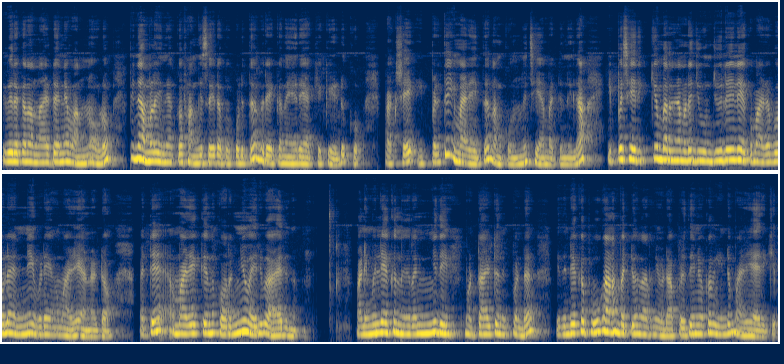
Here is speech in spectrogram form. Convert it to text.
ഇവരൊക്കെ നന്നായിട്ട് തന്നെ വന്നോളും. പിന്നെ നമ്മൾ ഇതിനൊക്കെ ഫംഗിസൈഡൊക്കെ കൊടുത്ത് ഇവരെയൊക്കെ നേരെയാക്കിയൊക്കെ എടുക്കും. പക്ഷേ ഇപ്പോഴത്തെ ഈ മഴയത്ത് നമുക്കൊന്നും ചെയ്യാൻ പറ്റുന്നില്ല. ഇപ്പോൾ ശരിക്കും പറഞ്ഞാൽ നമ്മുടെ ജൂൺ ജൂലൈയിലെയൊക്കെ മഴ പോലെ തന്നെ ഇവിടെ അങ്ങ് മഴയാണ് കേട്ടോ. മറ്റേ മഴയൊക്കെ ഒന്ന് കുറഞ്ഞു വരുമായിരുന്നു മണിമുല്ലയൊക്കെ നിറഞ്ഞ് മുട്ടായിട്ട് നിൽപ്പുണ്ട് ഇതിന്റെയൊക്കെ പൂ കാണാൻ പറ്റുമെന്ന് അറിഞ്ഞുകൂടാ. അപ്പോഴത്തേനൊക്കെ വീണ്ടും മഴയായിരിക്കും.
